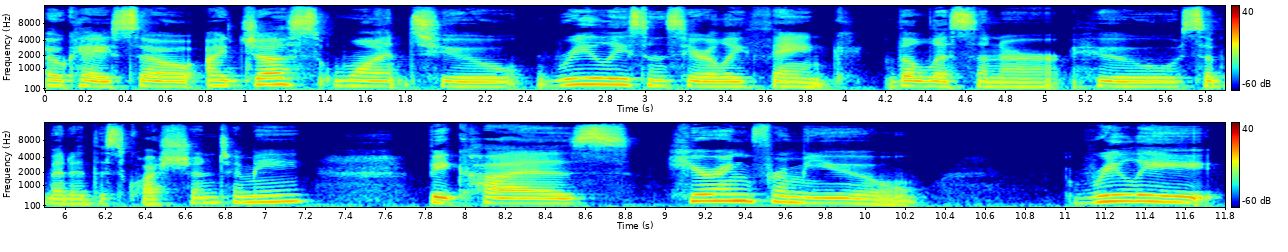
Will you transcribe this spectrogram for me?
Okay, so I just want to really sincerely thank the listener who submitted this question to me because hearing from you really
